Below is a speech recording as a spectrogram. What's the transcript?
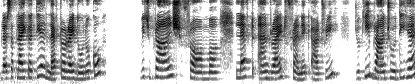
ब्लड सप्लाई करती है लेफ़्ट और राइट दोनों को which branch from left and right phrenic artery जो कि ब्रांच होती है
